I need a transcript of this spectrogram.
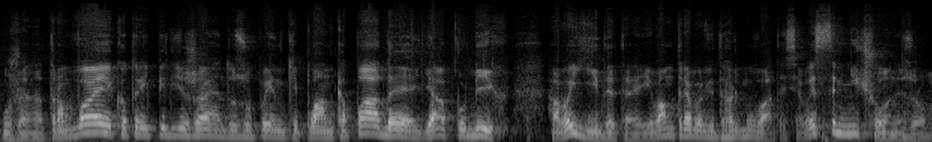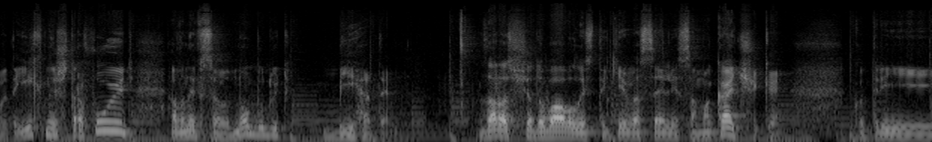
уже на трамваї, котрий під'їжджає до зупинки, планка падає, я побіг. А ви їдете, і вам треба відгальмуватися. Ви з цим нічого не зробите. Їх не штрафують, а вони все одно будуть бігати. Зараз ще додавались такі веселі самокатчики, котрі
